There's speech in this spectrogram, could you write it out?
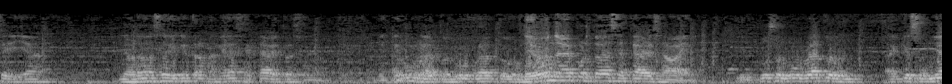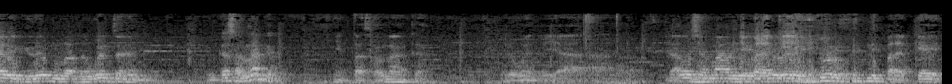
sé, ya, de verdad no sé de qué otra manera se acabe todo eso. ¿no? De, que por- rato, algún rato. de una vez por todas se acabe esa vaina. Incluso algún rato hay que soñar en que demos la, la vuelta en, en Casa Blanca. en Taza Blanca. Pero bueno, ya. Ya no se Ni para qué, ni para qué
